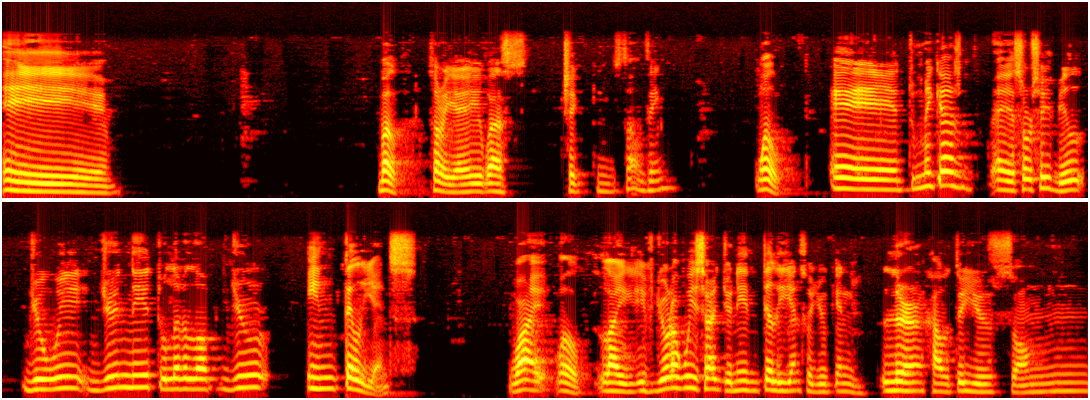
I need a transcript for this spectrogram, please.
eh, well, sorry, I was checking something. Well, uh, to make a, a sorcery build, you will you need to level up your intelligence. Why? Well, like if you're a wizard, you need intelligence so you can learn how to use some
